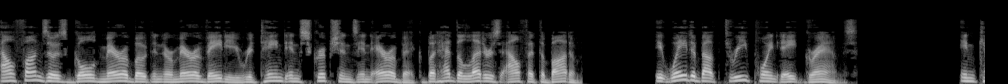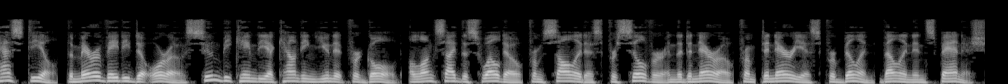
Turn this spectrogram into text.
Alfonso's gold Marabotan or Maravedi retained inscriptions in Arabic but had the letters alf at the bottom. It weighed about 3.8 grams. In Castile, the Maravedi de Oro soon became the accounting unit for gold, alongside the sueldo from solidus for silver and the dinero from denarius for billon vellon in Spanish.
